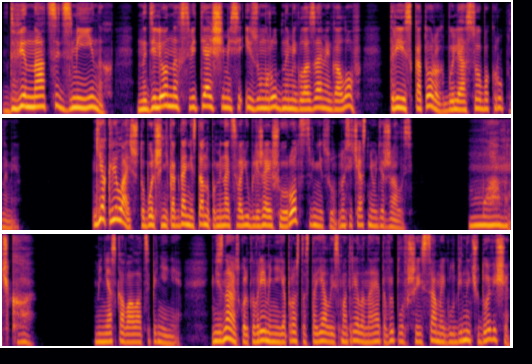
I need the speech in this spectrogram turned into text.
Двенадцать змеиных, наделенных светящимися изумрудными глазами голов, три из которых были особо крупными. Я клялась, что больше никогда не стану поминать свою ближайшую родственницу, но сейчас не удержалась. «Мамочка!» Меня сковало оцепенение. Не знаю, сколько времени я просто стояла и смотрела на это выплывшее из самой глубины чудовище,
